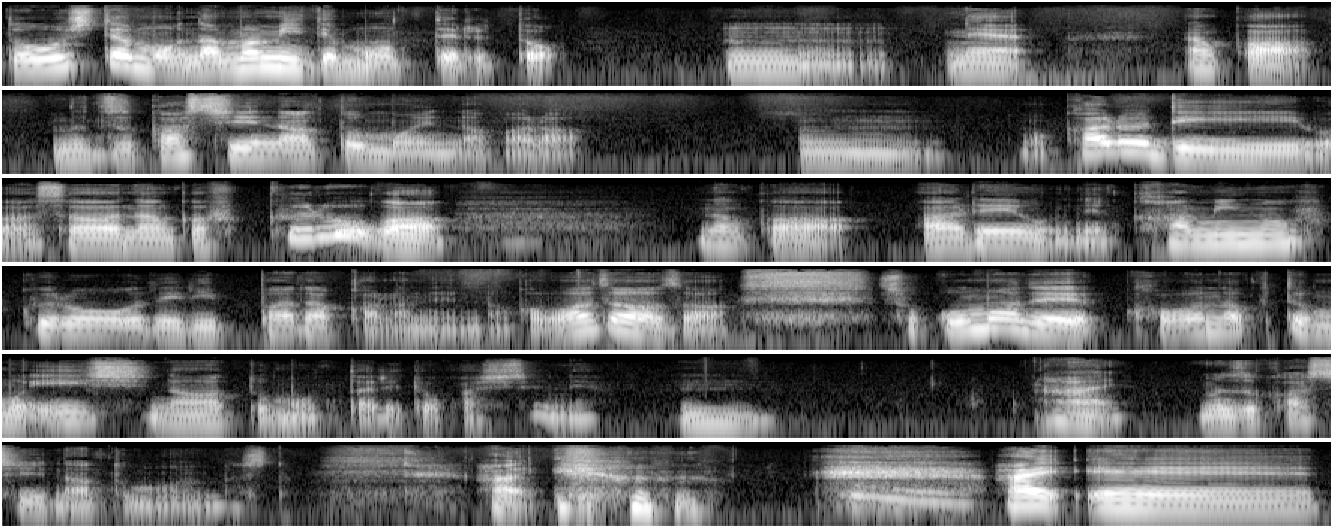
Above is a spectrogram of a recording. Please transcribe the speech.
どうしても生身で持ってると。うん、ね。なんか、難しいなと思いながら。うん。カルディはさなんか袋がなんかあれよね。紙の袋で立派だからね。なんかわざわざそこまで買わなくてもいいしなと思ったりとかしてね。うん。はい。難しいなと思いました。はい。はい。えー、っ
